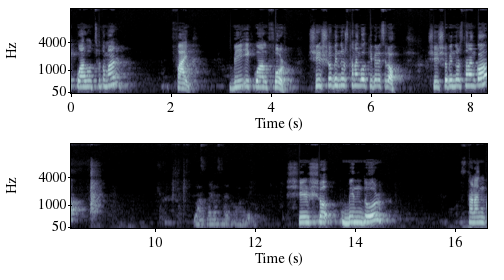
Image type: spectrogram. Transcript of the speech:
ইকুয়াল হচ্ছে তোমার ফাইভ বি ইকুয়াল ফোর শীর্ষবিন্দুর স্থানাঙ্ক কি বেরিয়েছিল শীর্ষবিন্দুর স্থানাঙ্ক শীর্ষ বিন্দুর স্থানাঙ্ক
